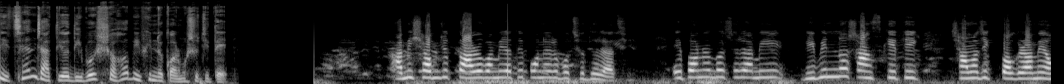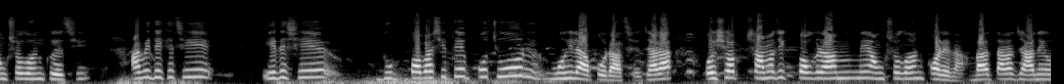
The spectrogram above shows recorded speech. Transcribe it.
নিচ্ছেন জাতীয় দিবস সহ বিভিন্ন কর্মসূচিতে। আমি সংযুক্ত আরব আমিরাতে পনেরো বছর ধরে আছি। এই পনেরো বছরে আমি বিভিন্ন সাংস্কৃতিক সামাজিক প্রোগ্রামে অংশগ্রহণ করেছি। আমি দেখেছি এদেশে প্রবাসীতে প্রচুর মহিলা আপুরা আছে, যারা ওইসব সামাজিক প্রোগ্রামে অংশগ্রহণ করে না বা তারা জানেও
